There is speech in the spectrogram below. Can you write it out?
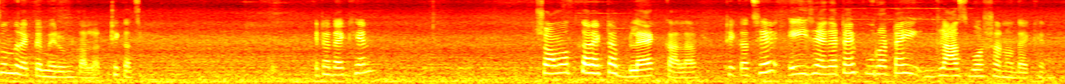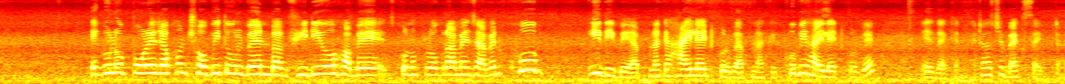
সুন্দর একটা মেরুন কালার ঠিক আছে। এটা দেখেন চমৎকার একটা ব্ল্যাক কালার ঠিক আছে? এই জায়গাটায় পুরোটাই গ্লাস বসানো দেখেন। এগুলো পরে যখন ছবি তুলবেন বা ভিডিও হবে কোনো প্রোগ্রামে যাবেন খুব ই দিবে আপনাকে হাইলাইট করবে আপনাকে খুবই হাইলাইট করবে। এই দেখেন এটা হচ্ছে ব্যাক সাইডটা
